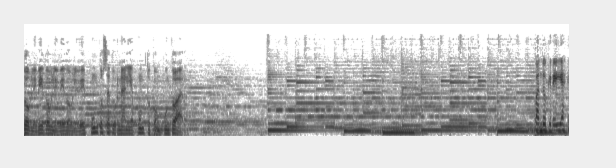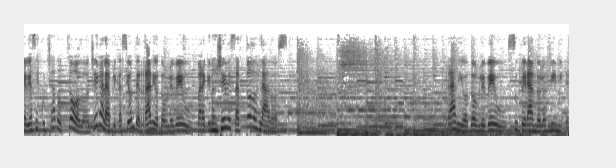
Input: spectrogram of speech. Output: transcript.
www.saturnalia.com.ar. Cuando creías que habías escuchado todo, llega la aplicación de Radio W para que nos lleves a todos lados. Radio W, superando los límites.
